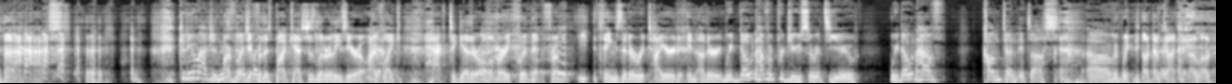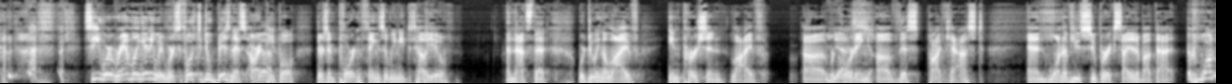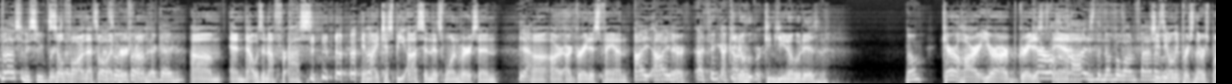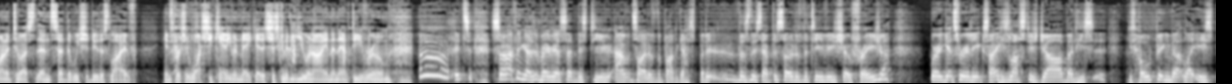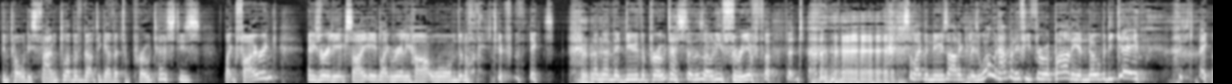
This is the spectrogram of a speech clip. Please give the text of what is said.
Can you imagine this? Our budget like- for this podcast is literally zero. I've like hacked together all of our equipment from e- things that are retired in other. We don't have a producer. It's you. We don't have content. It's us. we don't have content. I love that. See, we're rambling anyway. We're supposed to do business. All right, Yeah. people, there's important things that we need to tell you. And that's that we're doing a live, in person live uh, Yes. recording of this podcast. And one of you's super excited about that. One person is super. So excited. far, that's all I've what heard from. Okay. Um, and that was enough for us. it might just be us and this one person, Yeah. uh, our, our greatest fan I out I there. I think I can't you know remember. who? Can you know who it is? no. Carol Hart, you're our greatest Carol fan. Hart is the number one fan. She's the only it. person that responded to us and said that we should do this live in person. Watch, she can't even make it. It's just going to be you and I in an empty room. Oh, it's so. I think I, maybe I said this to you outside of the podcast, but it, there's this episode of the TV show Frasier where he gets really excited. He's lost his job and he's he's hoping that like he's been told his fan club have got together to protest his like firing, and he's really excited, like really heartwarmed, and all these different things. and then they do the protest, and there's only three of them that turn up. So, like, the news article is, "What would happen if you threw a party and nobody came?" It's like,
